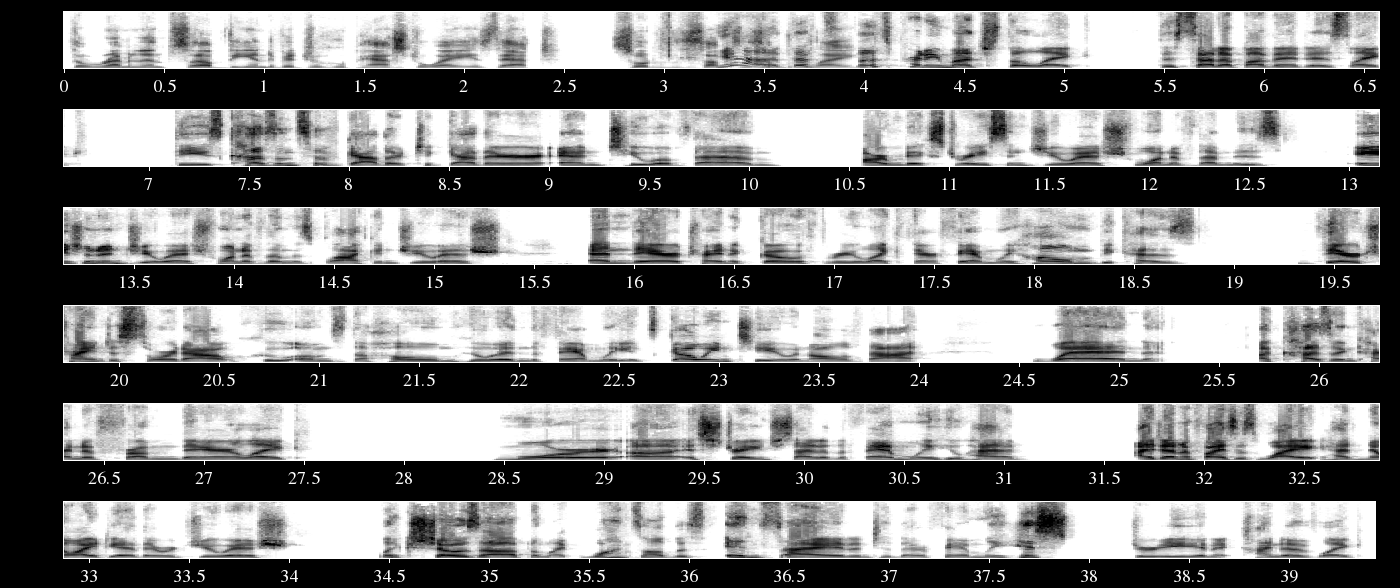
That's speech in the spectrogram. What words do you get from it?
the remnants of the individual who passed away. Is that sort of the substance yeah, of the that's play? that's pretty much the like the setup of it is like these cousins have gathered together and two of them are mixed race and Jewish. One of them is Asian and Jewish, one of them is black and Jewish, and they're trying to go through like their family home because they're trying to sort out who owns the home, who in the family it's going to, and all of that. When a cousin, kind of from their like more uh, estranged side of the family, who had identifies as white, had no idea they were Jewish, like shows up and like wants all this insight into their family history, and it kind of like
